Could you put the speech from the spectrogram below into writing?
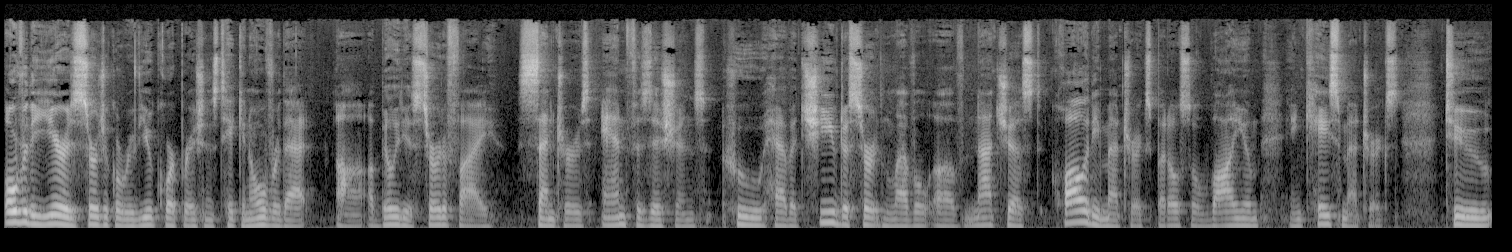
Over the years, Surgical Review Corporation has taken over that uh, ability to certify centers and physicians who have achieved a certain level of not just quality metrics but also volume and case metrics to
